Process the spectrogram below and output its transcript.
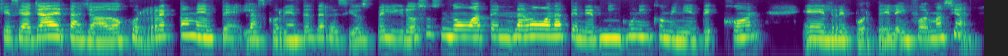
que se haya detallado correctamente las corrientes de residuos peligrosos, no, va no van a tener ningún inconveniente con el reporte de la información.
